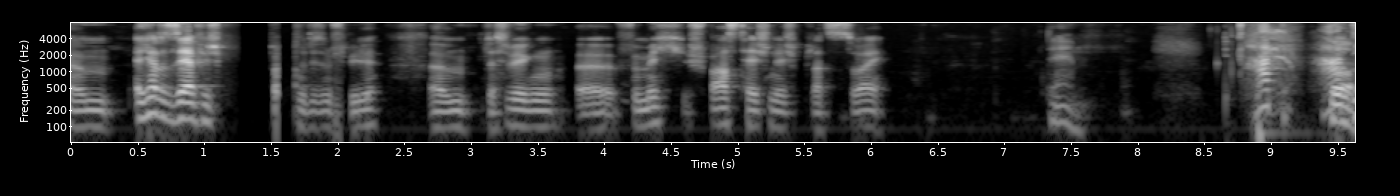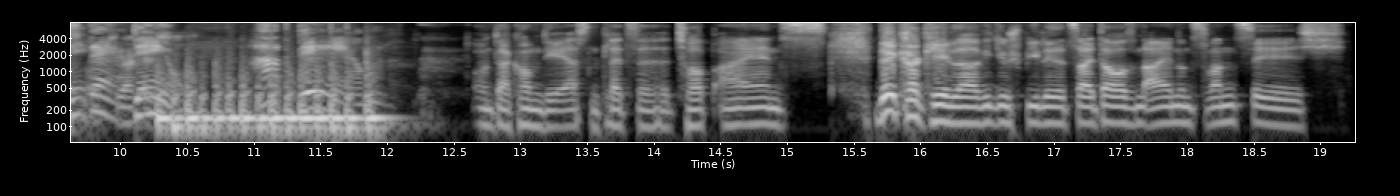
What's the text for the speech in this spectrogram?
Ähm, ich hatte sehr viel Spaß mit diesem Spiel. Ähm, deswegen äh, für mich spaßtechnisch Platz 2. Damn. Hot, hot So, damn. knackig. Hot damn. Und da kommen die ersten Plätze. Top 1. Der Krakela Videospiele 2021.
